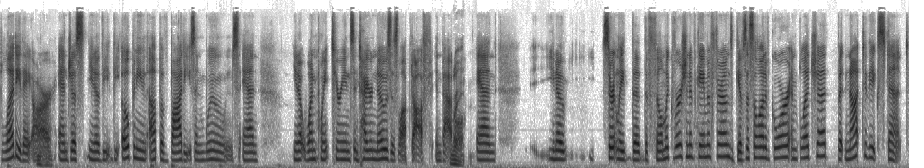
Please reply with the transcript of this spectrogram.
bloody they mm-hmm. are and just you know the the opening up of bodies and wounds and you know at one point tyrion's entire nose is lopped off in battle right. and you know certainly the the filmic version of Game of Thrones gives us a lot of gore and bloodshed, but not to the extent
